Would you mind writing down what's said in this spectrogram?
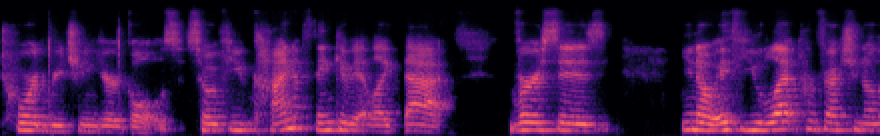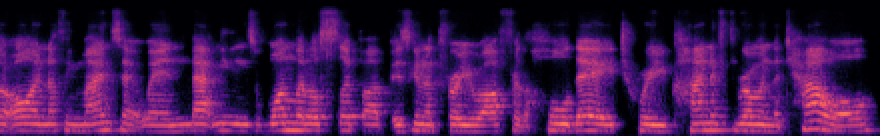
toward reaching your goals. So, if you kind of think of it like that versus you know, if you let perfection or the all or nothing mindset win, that means one little slip up is going to throw you off for the whole day to where you kind of throw in the towel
